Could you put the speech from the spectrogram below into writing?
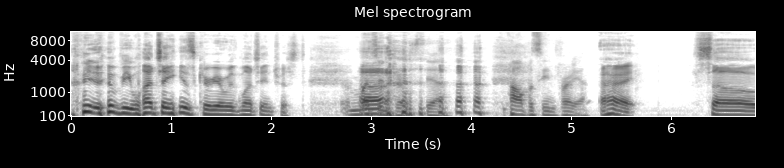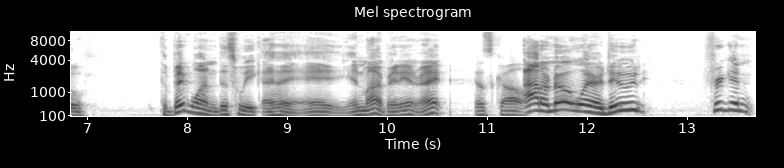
You'll be watching his career with much interest. Much uh, interest yeah. Palpatine for you all right. So the big one this week i think eh, in my opinion right? Let's go. Out of nowhere dude. Freaking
